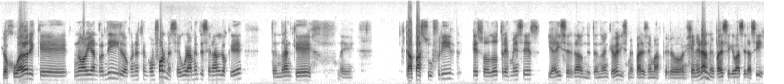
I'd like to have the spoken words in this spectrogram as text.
los jugadores que no habían rendido, que no estén conformes, seguramente serán los que tendrán que eh, capaz sufrir esos dos, tres meses y ahí será donde tendrán que ver y me parece más, pero en general me parece que va a ser así.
